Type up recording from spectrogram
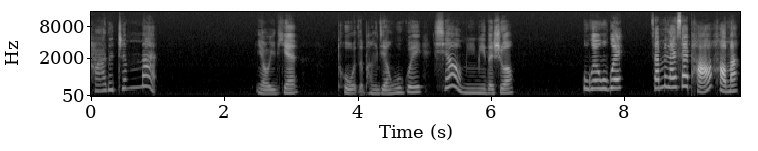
爬得真慢。有一天，兔子碰见乌龟，笑眯眯地说：“乌龟，乌龟，咱们来赛跑好吗？”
